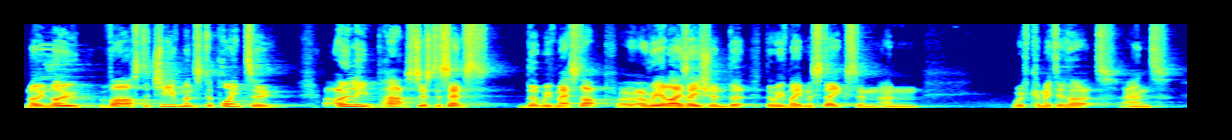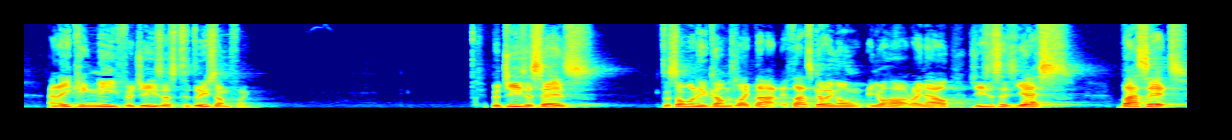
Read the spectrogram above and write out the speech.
No, no vast achievements to point to. Only perhaps just a sense that we've messed up, a, a realization that, that we've made mistakes and, and we've committed hurt, and an aching need for Jesus to do something. But Jesus says to someone who comes like that, if that's going on in your heart right now, Jesus says, Yes, that's it.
